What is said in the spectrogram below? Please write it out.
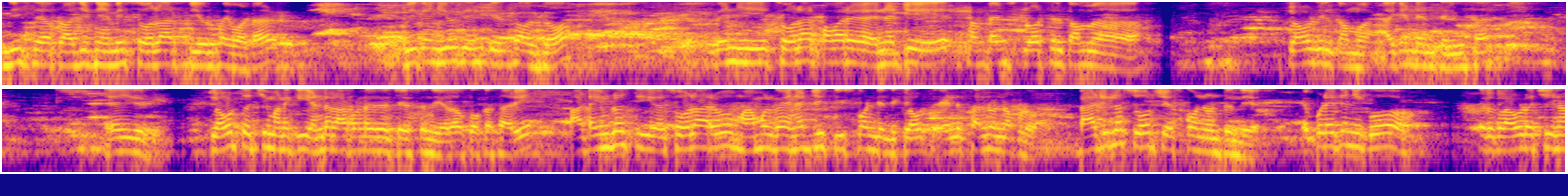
This uh, project name is Solar Purify Water. We can use in silks also. When he solar power uh, energy, sometimes clouds will come. Uh, cloud will come. I can tell Telugu sir. Clouds వచ్చి మనకి ఎండ రాకుండా చేస్తుంది కదా ఒక్కొక్కసారి. ఆ టైంలో సోలార్ మామూలుగా ఎనర్జీ తీసుకుంటుంది క్లౌడ్స్ ఎండ సన్ ఉన్నప్పుడు. బ్యాటరీలో స్టోర్ చేసుకొని ఉంటుంది. ఎప్పుడైతే నీకు ఇక్కడ క్లౌడ్ వచ్చినా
